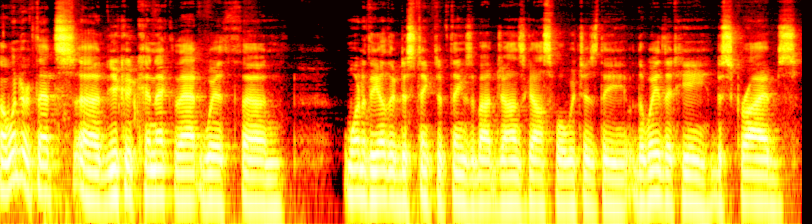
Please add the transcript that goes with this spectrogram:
I wonder if that's uh, you could connect that with um, one of the other distinctive things about John's gospel, which is the the way that he describes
